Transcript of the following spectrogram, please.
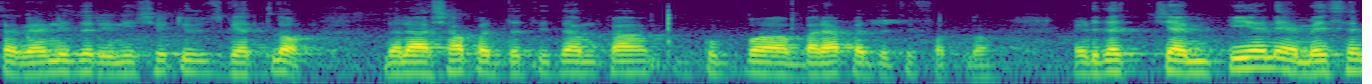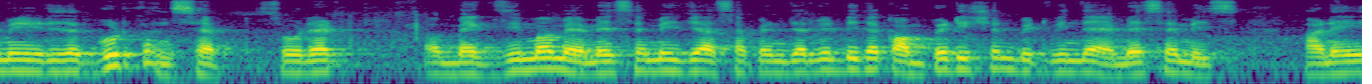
सगळ्यांनी जर इनिशिएटिव्ज घेतलो जाल्यार अशा पद्दतीन आमकां खूब बऱ्या पद्दतीन वतलो it is a champion M S M E it is a good concept so that maximum M S M E जे आसा पळय there will be the competition between the M S M Es आनी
